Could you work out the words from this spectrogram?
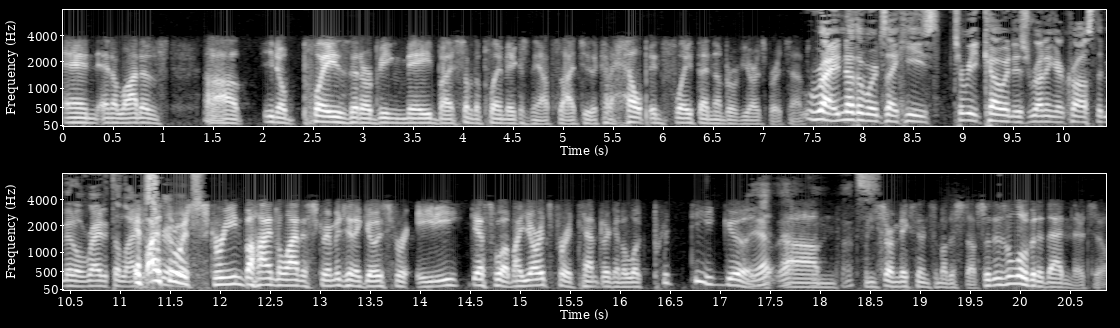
and and a lot of uh, you know plays that are being made by some of the playmakers on the outside too that kind of help inflate that number of yards per attempt. Right. In other words, like he's Tarik Cohen is running across the middle right at the line. If I throw a screen behind the line of scrimmage and it goes for 80, guess what? My yards per attempt are going to look pretty good. Yep, that, um, when you start mixing in some other stuff. So there's a little bit of that in there too.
